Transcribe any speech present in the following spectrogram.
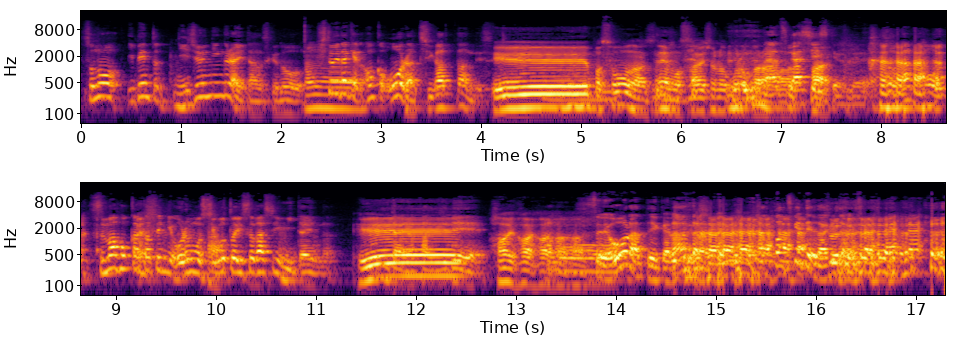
そのイベント20人ぐらいいたんですけどー。一人だけなんかオーラ違ったんですえよ、ー、やっぱそうなんですねもう最初の頃から。懐かしいですけどね、そうなんかもうスマホ片手に俺も仕事忙しいみたいなへみたいな感じではいはいはいはいあのはい。ーそれオーラっていうかなんだろうね。かっこつけてるだけじゃないですか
